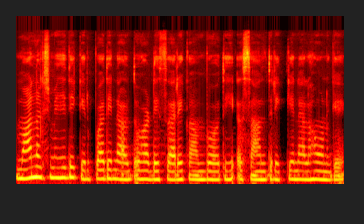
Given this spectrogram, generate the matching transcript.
ਮਾਂ ਲక్ష్ਮੀ ਜੀ ਦੀ ਕਿਰਪਾ ਦੇ ਨਾਲ ਤੁਹਾਡੇ ਸਾਰੇ ਕੰਮ ਬਹੁਤ ਹੀ ਆਸਾਨ ਤਰੀਕੇ ਨਾਲ ਹੋਣਗੇ।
